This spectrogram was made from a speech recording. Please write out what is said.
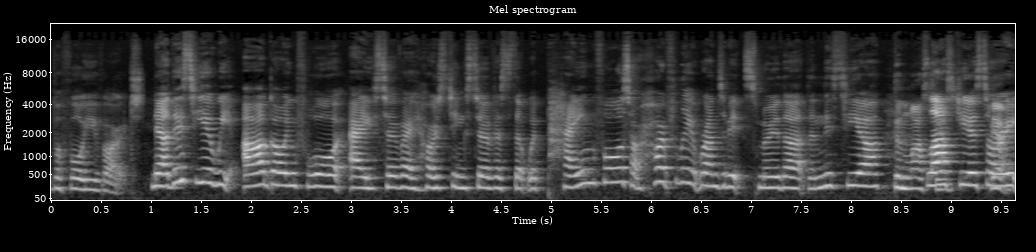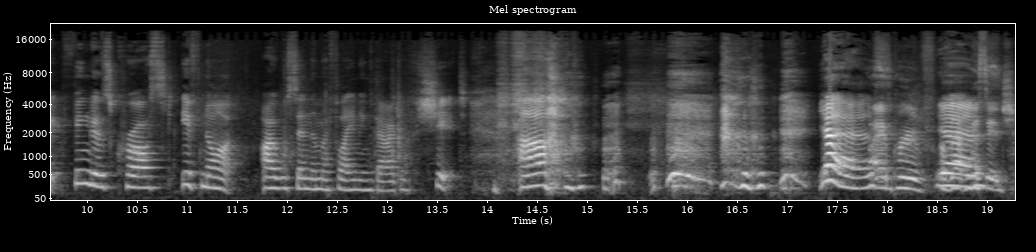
before you vote. Now, this year we are going for a survey hosting service that we're paying for, so hopefully it runs a bit smoother than this year. Than last Last year. year, sorry. Fingers crossed. If not, I will send them a flaming bag of shit. Uh, yes. I approve of that message.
